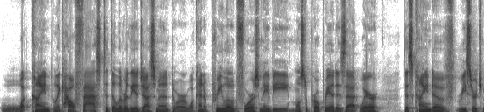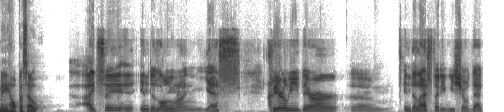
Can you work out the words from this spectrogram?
what kind, like how fast to deliver the adjustment or what kind of preload force may be most appropriate? Is that where this kind of research may help us out? I'd say in the long run, yes. Clearly, there are, um, in the last study, we showed that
